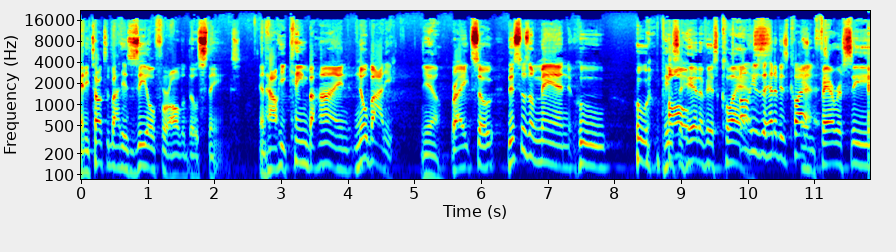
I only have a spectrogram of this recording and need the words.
and he talks about his zeal for all of those things and how he came behind nobody. Yeah, Right. So this was a man who who he was Paul- the head of his class. Oh, he was the head of his class. And Pharisees,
